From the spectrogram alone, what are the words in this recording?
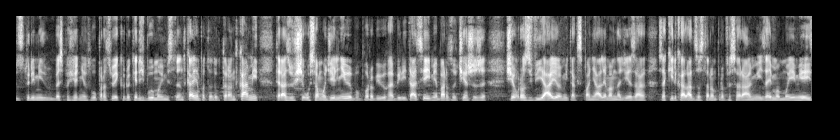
z którymi bezpośrednio współpracuję, które kiedyś były moimi studentkami, potem doktorantkami, teraz już się usamodzielniły, bo porobiły habilitację i mnie bardzo cieszy, że się rozwijają i tak wspaniale, mam za, za kilka lat zostaną profesorami i zajmą moje.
